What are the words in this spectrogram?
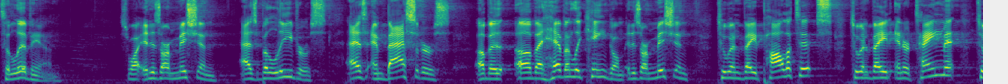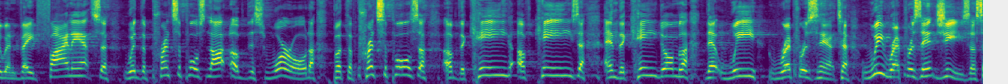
to live in. That's why it is our mission as believers, as ambassadors of a, of a heavenly kingdom. It is our mission to invade politics, to invade entertainment, to invade finance uh, with the principles not of this world, but the principles uh, of the King of Kings uh, and the kingdom uh, that we represent. Uh, we represent Jesus.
